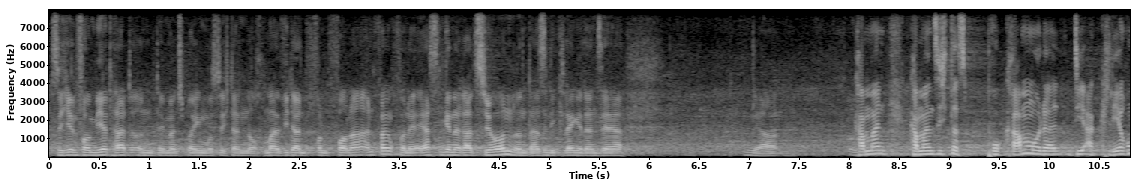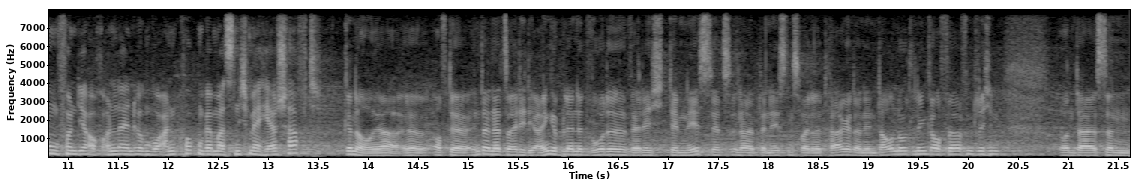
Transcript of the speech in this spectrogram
sich informiert hat und dementsprechend muss ich dann noch mal wieder von vorne anfangen, von der ersten Generation und da sind die Klänge dann sehr ja, kann man, kann man sich das Programm oder die Erklärung von dir auch online irgendwo angucken, wenn man es nicht mehr herschafft? Genau, ja. Äh, auf der Internetseite, die eingeblendet wurde, werde ich demnächst, jetzt innerhalb der nächsten zwei, drei Tage, dann den Download-Link auch veröffentlichen. Und da ist dann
